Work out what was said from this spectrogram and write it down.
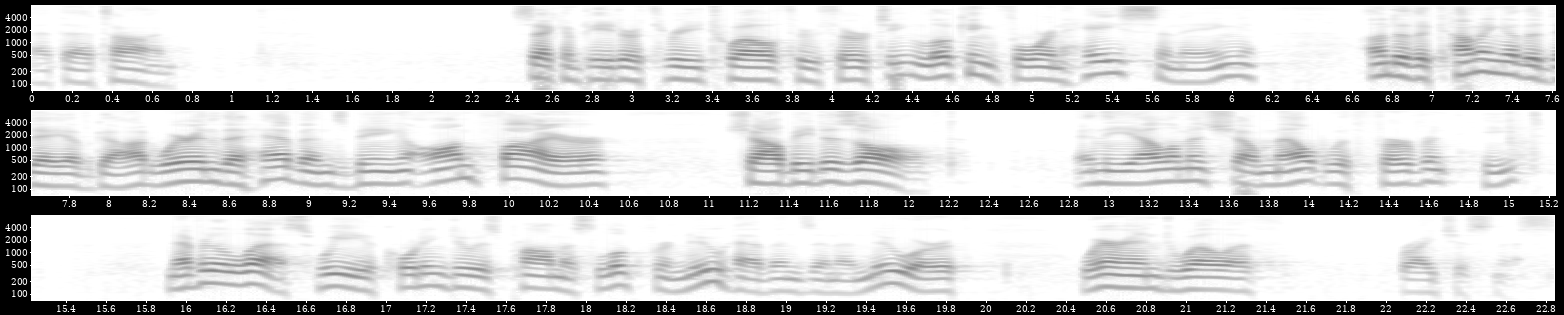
at that time. 2 Peter 3 12 through 13, looking for and hastening unto the coming of the day of God, wherein the heavens, being on fire, shall be dissolved, and the elements shall melt with fervent heat. Nevertheless, we, according to his promise, look for new heavens and a new earth, wherein dwelleth righteousness.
